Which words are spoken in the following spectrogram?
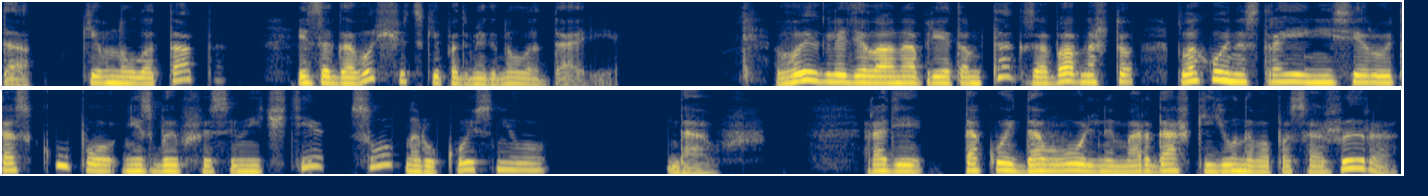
Да, кивнула Тата и заговорщицки подмигнула Дарья. Выглядела она при этом так забавно, что плохое настроение и серую тоску по несбывшейся мечте словно рукой сняло. Да уж, ради такой довольной мордашки юного пассажира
